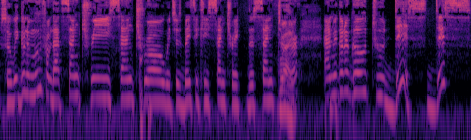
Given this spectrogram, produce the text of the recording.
So we're going to move from that centri, centro, which is basically centric, the center. Right. And we're going to go to dis, dis,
